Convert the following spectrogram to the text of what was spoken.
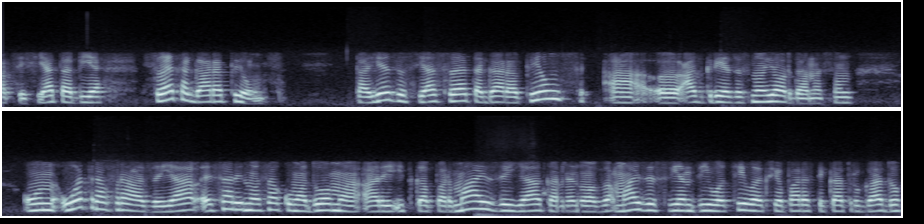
acis, jā, tā bija uh, svēta gara pilns. Kā Jēzus, ja svēta gara pilns, atgriezas no Jordanas. Un, un otra frāze, jā, es arī no sākuma domāju arī it kā par maizi, jā, ka ne no maizes vien dzīvo cilvēks, jo parasti katru gadu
